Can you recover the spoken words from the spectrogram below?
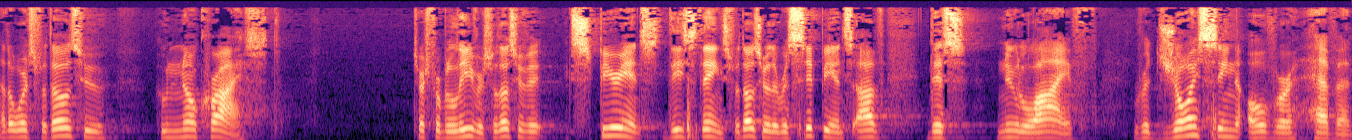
In other words, for those who, who know Christ, church, for believers, for those who've experienced these things, for those who are the recipients of this new life, rejoicing over heaven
